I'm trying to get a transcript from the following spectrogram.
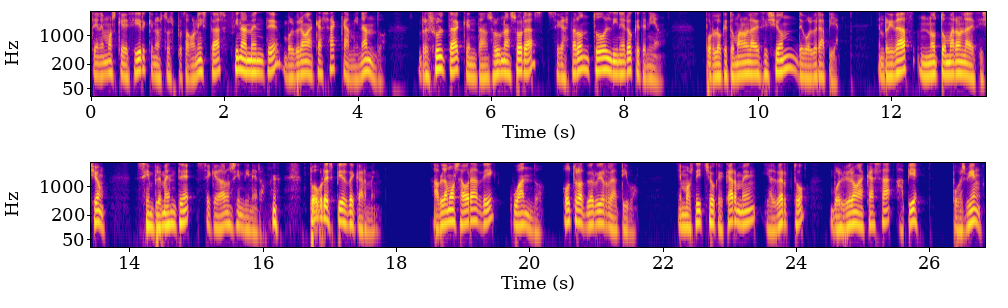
Tenemos que decir que nuestros protagonistas finalmente volvieron a casa caminando, Resulta que en tan solo unas horas se gastaron todo el dinero que tenían, por lo que tomaron la decisión de volver a pie. En realidad no tomaron la decisión, simplemente se quedaron sin dinero. Pobres pies de Carmen. Hablamos ahora de cuándo, otro adverbio relativo. Hemos dicho que Carmen y Alberto volvieron a casa a pie. Pues bien,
